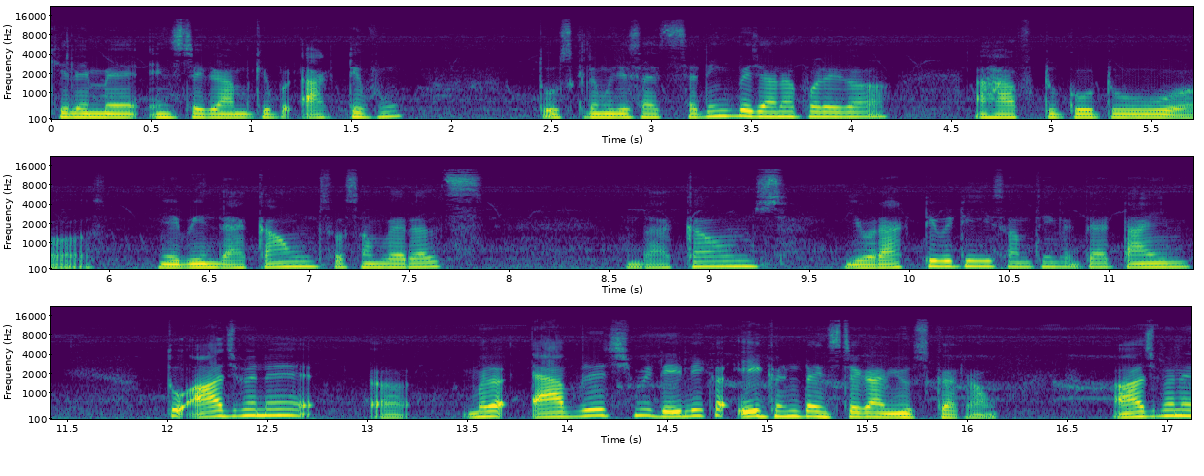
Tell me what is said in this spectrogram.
के लिए मैं इंस्टाग्राम के ऊपर एक्टिव हूँ। तो उसके लिए मुझे शायद सेटिंग पे जाना पड़ेगा। I have to go to maybe in the accounts और somewhere else the accounts your activity something like that time तो आज मैंने uh, मतलब एवरेज में डेली का एक घंटा इंस्टाग्राम यूज़ कर रहा हूँ। आज मैंने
